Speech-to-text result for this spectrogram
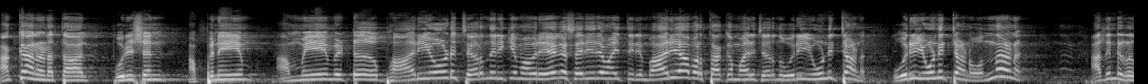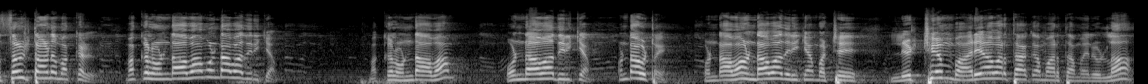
അക്കാരണത്താൽ പുരുഷൻ അപ്പനെയും അമ്മയെയും വിട്ട് ഭാര്യയോട് ചേർന്നിരിക്കും. അവർ ഏക ശരീരമായി തീരും. ഭാര്യ ഭർത്താക്കന്മാർ ചേർന്ന് ഒരു യൂണിറ്റാണ്. ഒരു യൂണിറ്റാണ്. ഒന്നാണ്. അതിന്റെ റിസൾട്ടാണ് മക്കൾ. മക്കൾ ഉണ്ടാവാം ഉണ്ടാവാതിരിക്കാം. മക്കൾ ഉണ്ടാവാം ഉണ്ടാവാതിരിക്കാം. ഉണ്ടാവട്ടെ. ഉണ്ടാവാം ഉണ്ടാവാതിരിക്കാം. പക്ഷേ ലക്ഷ്യം ഭാര്യാഭർത്താക്കന്മാർ തമ്മിലുള്ള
